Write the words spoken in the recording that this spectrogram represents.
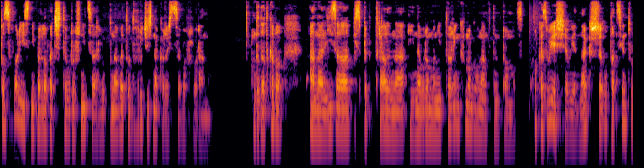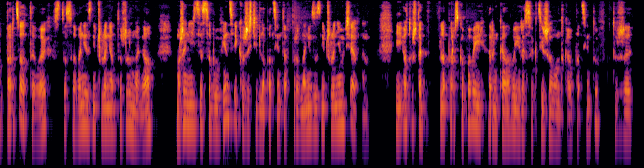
pozwoli zniwelować tę różnicę lub nawet odwrócić na korzyść sewofluranu. Dodatkowo Analiza bispektralna i neuromonitoring mogą nam w tym pomóc. Okazuje się jednak, że u pacjentów bardzo otyłych stosowanie znieczulenia dożylnego może nieść ze sobą więcej korzyści dla pacjenta w porównaniu ze znieczuleniem wsiewnym. I otóż tak w laparoskopowej rękawowej resekcji żołądka u pacjentów, którzy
